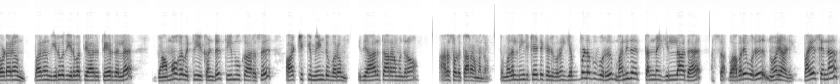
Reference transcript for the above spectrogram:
தொடரும். வரும் இருபது இருபத்தி ஆறு தேர்தல்ல அமோக வெற்றியை கண்டு திமுக அரசு ஆட்சிக்கு மீண்டும் வரும். இது யார் தாரக மந்திரம்? அரசோட தாரக மந்திரம். இப்போ முதல்ல நீங்கள் கேட்டு கேள்வி வரும் எவ்வளவு ஒரு மனித தன்மை இல்லாத ச- அவரே ஒரு நோயாளி. வயசு என்ன?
